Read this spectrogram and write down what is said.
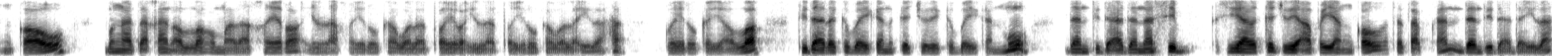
engkau mengatakan Allahumma la khaira illa khairuka wa la tayra illa tayruka wa la ilaha khairuka ya Allah tidak ada kebaikan kecuali kebaikanmu dan tidak ada nasib sial kecuali apa yang engkau tetapkan dan tidak ada ilah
